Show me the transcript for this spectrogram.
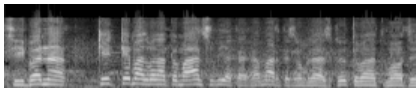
Sí, van a. ¿Qué, qué más van a tomar? Han subido a Cajamarca. Creo que van a tomar otra.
